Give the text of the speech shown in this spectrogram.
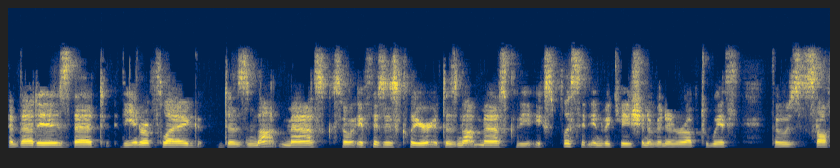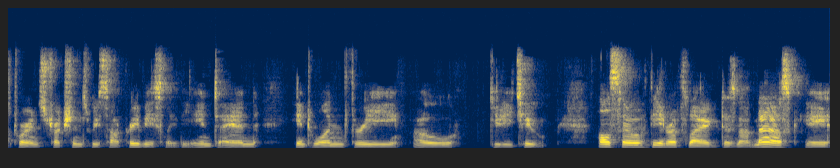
and that is that the interrupt flag does not mask, so if this is clear, it does not mask the explicit invocation of an interrupt with those software instructions we saw previously, the int n, int1, 3, 0, UD2. Also, the interrupt flag does not mask a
